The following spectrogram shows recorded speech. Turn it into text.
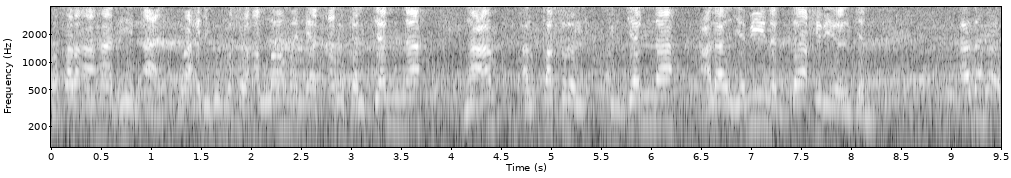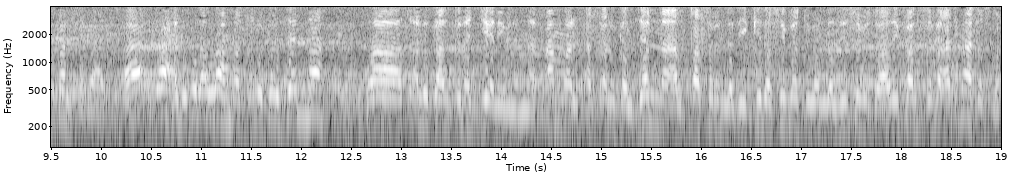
وقرأ هذه الآية. واحد يقول مثلا اللهم إني أسألك الجنة نعم القصر في الجنة على يمين الداخل إلى الجنة. هذا فلسفة هذا واحد يقول اللهم أسألك الجنة وأسألك أن تنجيني من النار، أما أسألك الجنة القصر الذي كذا صفته والذي صفته هذه فلسفة هذه ما تصلح،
